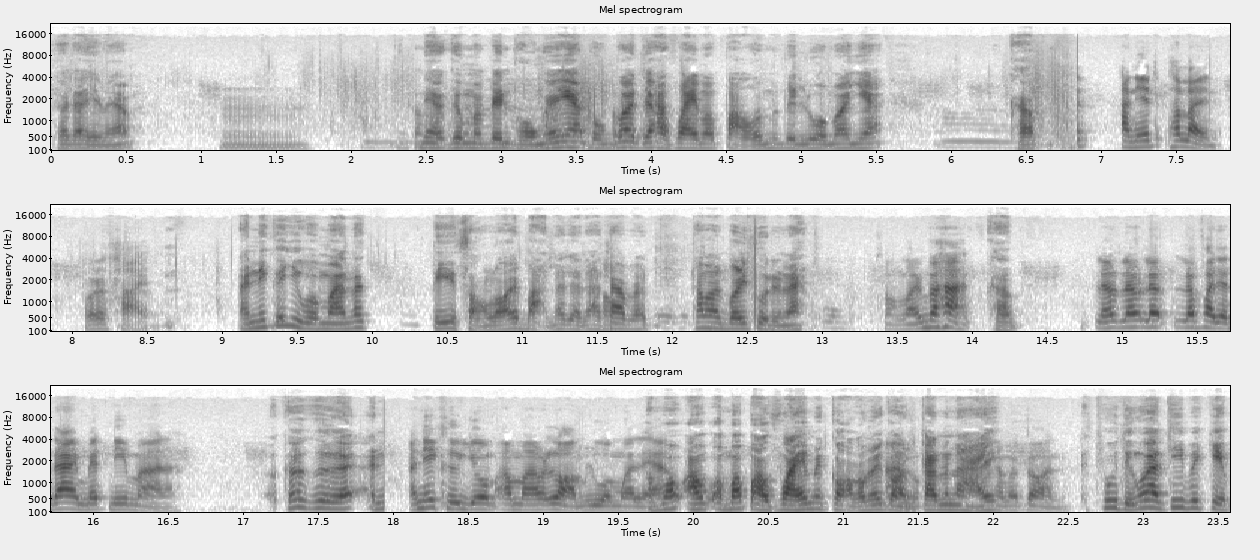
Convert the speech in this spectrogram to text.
เข้าใจเห็นไหมครับอืมเนี่ยคือมันเป็นผงอย่างเงี้ย ผมก็จะเอาไฟมาเป่าให้มันเป็นรวมมาอย่างเงี้ยครับ อันนี้เท่าไหร่เนี่ยเขาจะขายอันนี้ก็อยู่ประมาณสักตีสองร้อยบาทน่าจะได้ถ้ามันถ้ามันบริสุทธิ์อะนะสองร้อยบาท ครับ แล้วแล้วแล้วแล้วพอจะได้เม็ดนี้มา ก็คืออันอันนี้คือโยมเอามาหลอมรวมกันแล้วเอามาเอาเอามาเป่าไฟให้มันเกาะกันไว้ก่อนอ่าการมันหายทำมาก่อนพูดถึงว่าที่ไปเก็บ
